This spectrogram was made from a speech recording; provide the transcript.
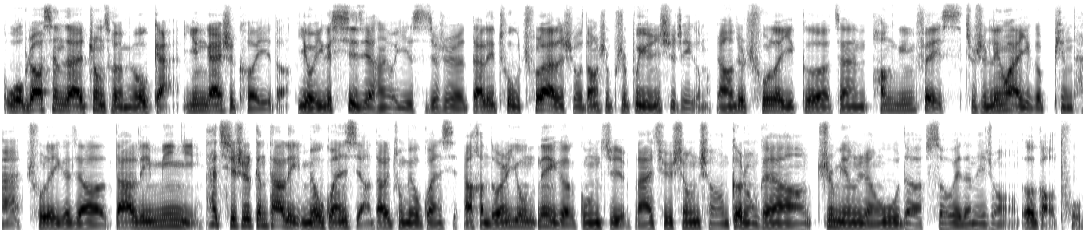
我不知道现在政策有没有改，应该是可以的。有一个细节很有意思，就是 Daily Two 出来的时候，当时不是不允许这个嘛？然后就出了一个在 Hugging Face，就是另外一个平台出了一个叫 Daily Mini，它其实跟 Daily 没有关系啊，Daily Two 没有关系。然后很多人用那个工具来去生成各种各样知名人物的所谓的那种恶搞图，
